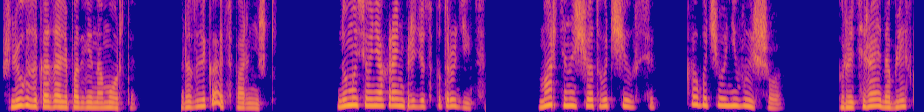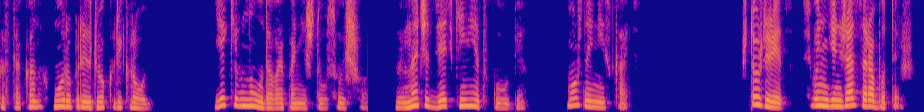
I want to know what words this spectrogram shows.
Шлюх заказали по две на морды. Развлекаются парнишки. Думаю, сегодня охране придется потрудиться. Мартин еще отвучился. Как бы чего не вышло. Протирая до блеска стакан, хмуро предрек рекрой. Я кивнул, давай понять, что услышала. Значит, дядьки нет в клубе. Можно и не искать. Что, жрец, сегодня деньжат заработаешь?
